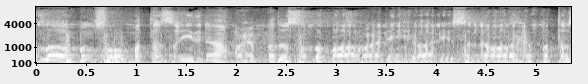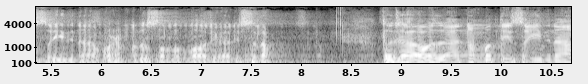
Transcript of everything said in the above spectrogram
اللهم انصر أمة سيدنا محمد صلى الله عليه وآله وسلم ورحمة سيدنا محمد صلى الله عليه وآله وسلم تجاوز عن أمتي سيدنا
